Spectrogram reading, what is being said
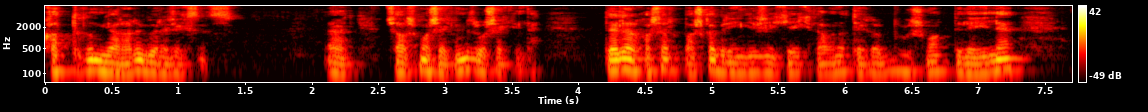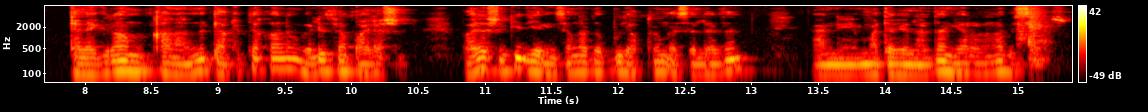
kattığım yararı göreceksiniz. Evet, çalışma şeklimiz o şekilde. Değerli arkadaşlar, başka bir İngilizce hikaye kitabında tekrar buluşmak dileğiyle Telegram kanalını takipte kalın ve lütfen paylaşın. Paylaşın ki diğer insanlar da bu yaptığım eserlerden yani materyallerden yararlanabilsinler.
